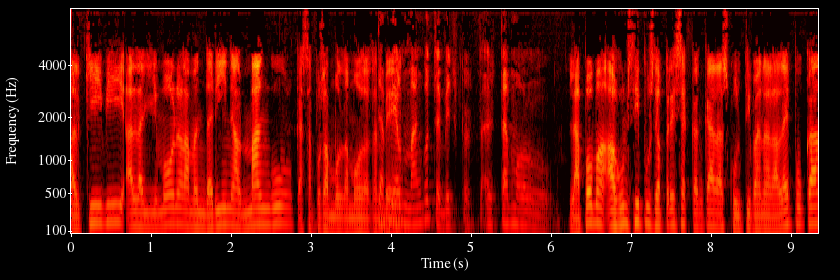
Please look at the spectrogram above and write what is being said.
el kiwi, la llimona, la mandarina, el mango, que s'ha posat molt de moda també. També el mango també està molt... La poma, alguns tipus de préssec que encara es cultiven ara a l'època,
